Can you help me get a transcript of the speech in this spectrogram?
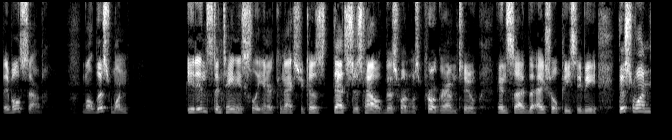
they both sound. Well, this one, it instantaneously interconnects because that's just how this one was programmed to inside the actual PCB. This one,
